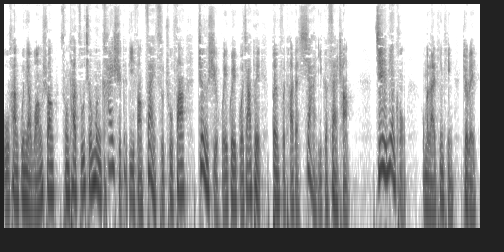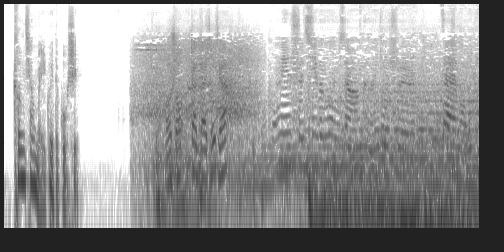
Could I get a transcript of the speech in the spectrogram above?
武汉姑娘王霜从她足球梦开始的地方再次出发，正式回归国家队，奔赴她的下一个赛场。今日面孔，我们来听听这位铿锵玫瑰的故事。王霜站在球前。童年时期的梦想可能就是在某一天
